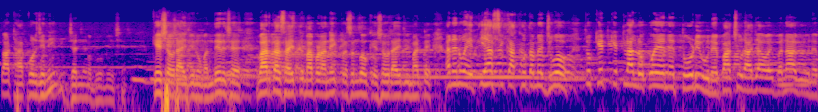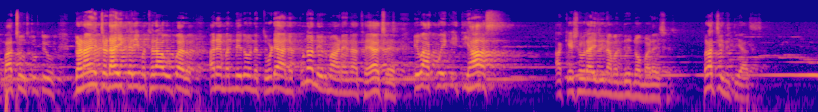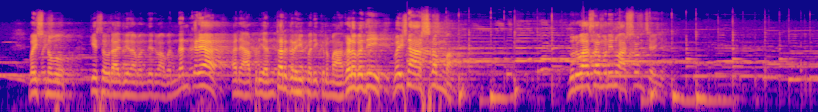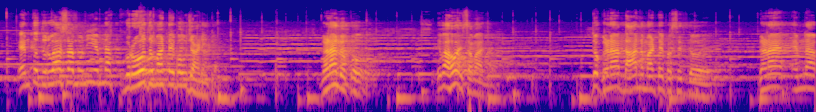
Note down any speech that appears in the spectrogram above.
તો આ ઠાકોરજીની જન્મભૂમિ છે. કેશવરાયજીનું મંદિર છે. વાર્તા સાહિત્યમાં પણ અનેક પ્રસંગો કેશવરાયજી માટે. અને એનું ઐતિહાસિક આખું તમે જુઓ તો કેટ કેટલા લોકોએ એને તોડ્યું ને પાછું રાજાઓએ બનાવ્યું ને પાછું તૂટ્યું. ઘણાએ ચઢાઈ કરી મથરા ઉપર અને મંદિરોને તોડ્યા અને પુનઃનિર્માણ એના થયા છે. એવા આખું એક ઇતિહાસ આ કેશવરાયજીના મંદિરનો મળે છે. પ્રાચીન ઇતિહાસ. વૈષ્ણવો કેશવરાયજીના મંદિરમાં વંદન કર્યા અને આપણી અંતરગ્રહી પરિક્રમા આગળ વધી. વૈષ્ણવ આશ્રમમાં. દુર્વાસા મુનિનો આશ્રમ છે અહીંયા. એમ તો દુર્વાસા મુનિ એમના ક્રોધ માટે બહુ જાણીતા. ઘણા લોકો એવા હોય સમાજમાં. જો ઘણા દાન માટે પ્રસિદ્ધ હોય, ઘણા એમના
